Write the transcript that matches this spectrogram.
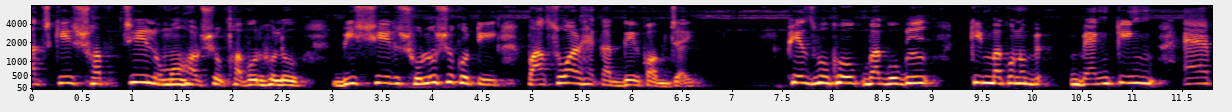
আজকের সবচেয়ে লোমহর্ষ খবর হলো বিশ্বের ষোলোশো কোটি পাসওয়ার্ড হ্যাকারদের কবজায়। ফেসবুক হোক বা গুগল কিংবা কোনো ব্যাংকিং অ্যাপ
